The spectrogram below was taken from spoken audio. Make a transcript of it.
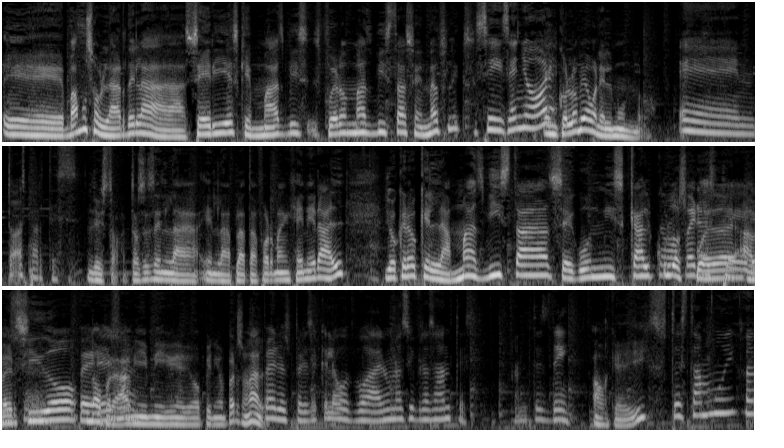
Eh, vamos a hablar de las series que más fueron más vistas en Netflix. Sí, señor, ¿En Colombia o en el mundo? En todas partes. Listo. Entonces en la en la plataforma en general, yo creo que la más vista, según mis cálculos, No, puede espérese, haber sido. No, pero a mi, mi opinión personal. Pero espérese que le voy a dar unas cifras antes, antes de... Ok. Usted está muy... ah,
